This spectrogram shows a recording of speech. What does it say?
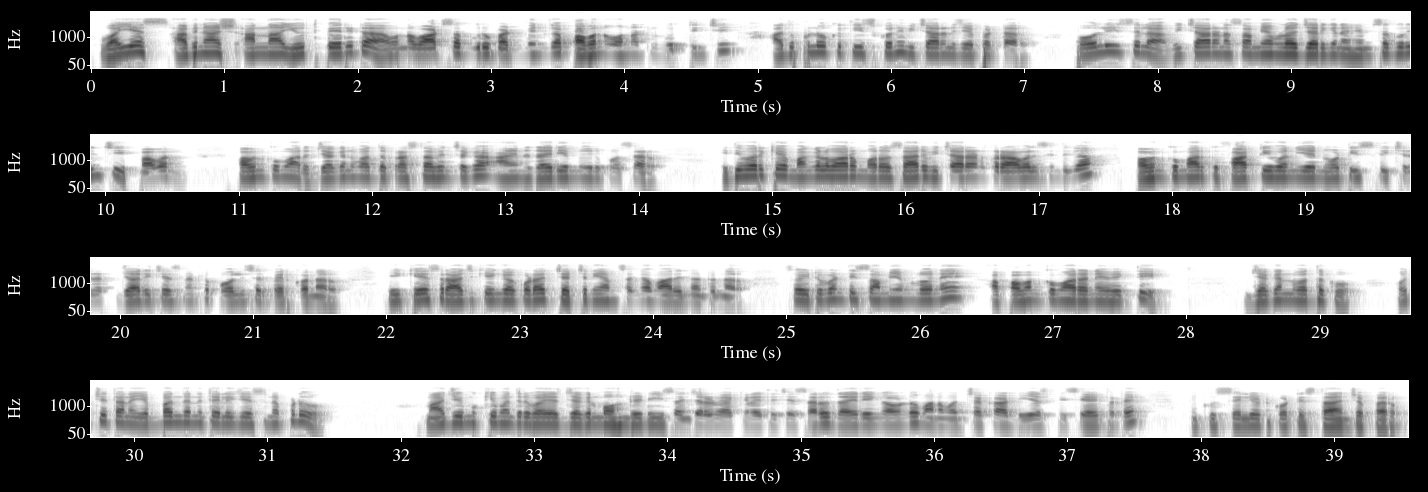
వైఎస్ అవినాష్ అన్న యూత్ పేరిట ఉన్న వాట్సాప్ గ్రూప్ అడ్మిన్గా పవన్ ఉన్నట్లు గుర్తించి అదుపులోకి తీసుకొని విచారణ చేపట్టారు. పోలీసుల విచారణ సమయంలో జరిగిన హింస గురించి పవన్ పవన్ కుమార్ జగన్ వద్ద ప్రస్తావించగా ఆయన ధైర్యం నీరుపోశారు. ఇదివరకే మంగళవారం మరోసారి విచారణకు రావాల్సిందిగా పవన్ కుమార్కు ఫార్టీ వన్ ఏ నోటీసులు ఇచ్చినట్టు జారీ చేసినట్లు పోలీసులు పేర్కొన్నారు. ఈ కేసు రాజకీయంగా కూడా చర్చనీయాంశంగా మారిందంటున్నారు. సో ఇటువంటి సమయంలోనే ఆ పవన్ కుమార్ అనే వ్యక్తి జగన్ వద్దకు వచ్చి తన ఇబ్బందిని తెలియజేసినప్పుడు మాజీ ముఖ్యమంత్రి వైఎస్ జగన్మోహన్ రెడ్డి ఈ సంచలన వ్యాఖ్యలు అయితే చేశారు. ధైర్యంగా ఉండు మనం వచ్చాక డిఎస్పీసీ అయితే నీకు సెల్యూట్ కొట్టిస్తా అని చెప్పారు.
